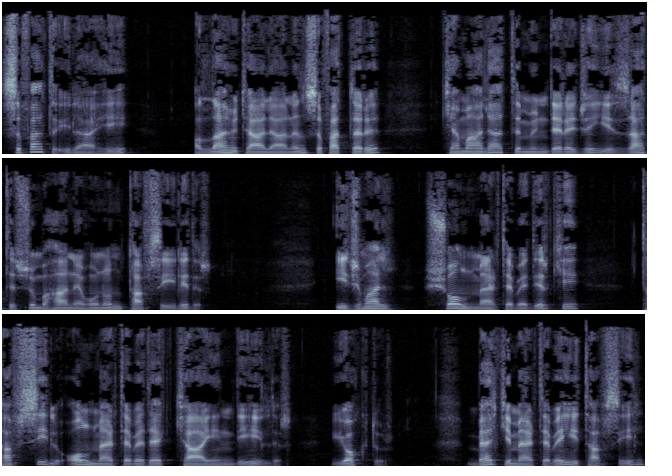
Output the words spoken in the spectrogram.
Sıfat-ı ilahi Allahü Teala'nın sıfatları kemalat-ı mündereceyi zat-ı Sübhanehu'nun tafsilidir. İcmal şol mertebedir ki tafsil ol mertebede kain değildir, yoktur. Belki mertebeyi tafsil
